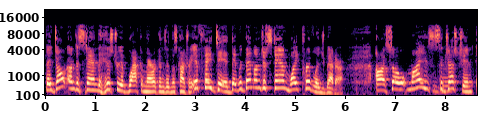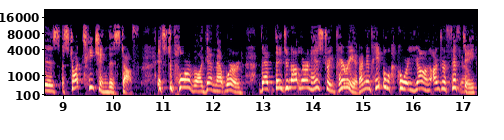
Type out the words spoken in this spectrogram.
They don't understand the history of black Americans in this country. If they did, they would then understand white privilege better. Uh, so my suggestion is start teaching this stuff. It's deplorable, again, that word, that they do not learn history, period. I mean, people who are young, under 50,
